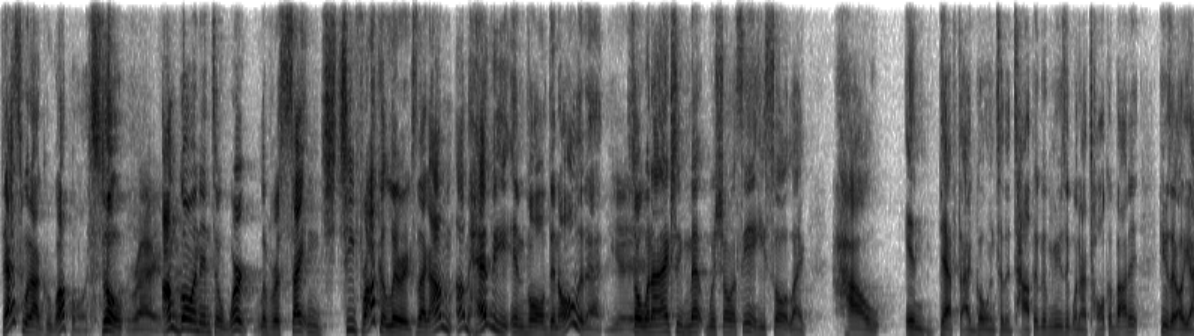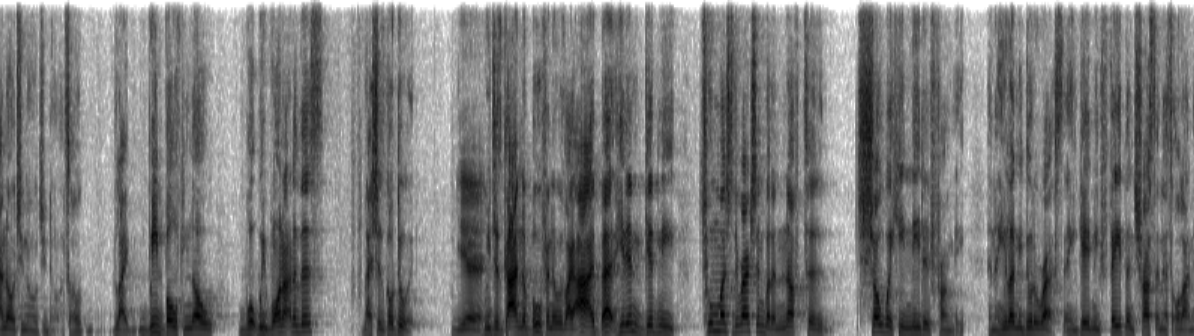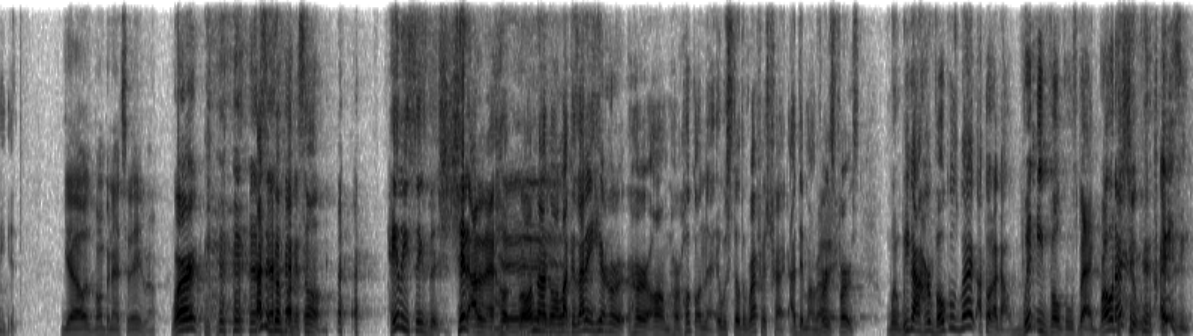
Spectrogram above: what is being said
That's what I grew up on. So Right, I'm right, going into work reciting Chief Rocker lyrics. Like I'm I'm heavy involved in all of that. Yeah. So when I actually met with Sean C, and he saw like how in depth I go into the topic of music when I talk about it, he was like, "Oh yeah, I know what you know what you're doing." So like we both know what we want out of this. Let's just go do it. Yeah. We just got in the booth and it was like, "Ah, I bet. He didn't give me too much direction, but enough to show what he needed from me. And then he let me do the rest. And he gave me faith and trust, and that's all I needed. yeah, I was bumping that today, bro. Word? that's a good fucking song. Hailey sings the shit out of that hook, bro. I'm not gonna lie, because I didn't hear her her um her hook on that. It was still the reference track. I did my verse first. When we got her vocals back, I thought I got Whitney vocals back, bro. That shit was crazy.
